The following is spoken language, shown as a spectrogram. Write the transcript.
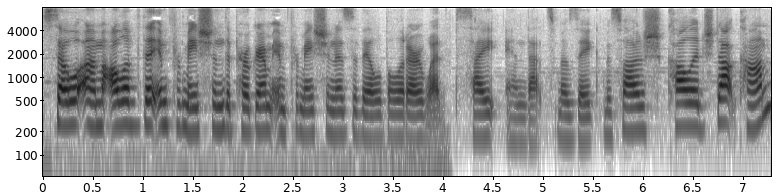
So um, all of the information, the program information is available at our website and that's mosaicmassagecollege.com.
